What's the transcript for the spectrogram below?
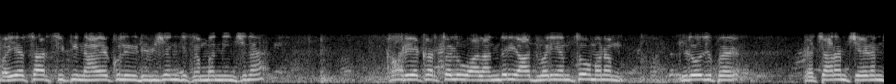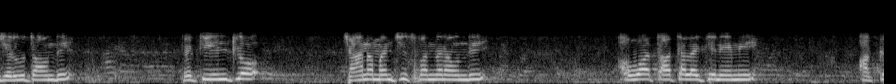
వైఎస్ఆర్సిపి నాయకులు ఈ డివిజన్కి సంబంధించిన కార్యకర్తలు వాళ్ళందరి ఆధ్వర్యంతో మనం ఈరోజు ప్ర ప్రచారం చేయడం జరుగుతూ ఉంది. ప్రతి ఇంట్లో చాలా మంచి స్పందన ఉంది. అవ్వ తాతలైతేనేమి అక్క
